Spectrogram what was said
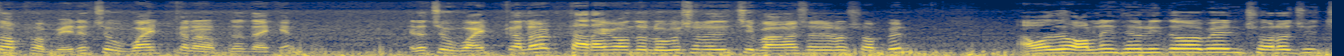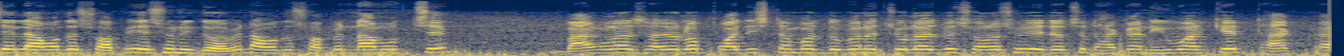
সফট হবে। এটা হচ্ছে হোয়াইট কালার আপনার দেখেন। এটা হচ্ছে হোয়াইট কালার তার আগে আমাদের লোকেশনে দিচ্ছি বাংলা শাড়িওয়ালা শপের আমাদের অনলাইন থেকে নিতে পারবেন, সরাসরি চাইলে আমাদের শপে এসেও নিতে পারবেন। আমাদের শপের নাম হচ্ছে বাংলা শাড়িওয়ালা পঁয়ত্রিশ নম্বর দোকানে চলে আসবে সরাসরি। এটা হচ্ছে ঢাকা নিউ মার্কেট, ঢাকা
